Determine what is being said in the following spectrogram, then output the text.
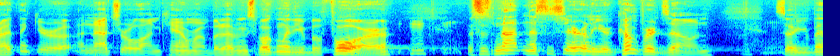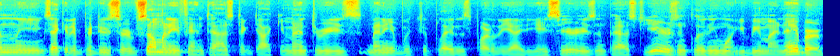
I think you're a, a natural on camera, but having spoken with you before, this is not necessarily your comfort zone. So you've been the executive producer of so many fantastic documentaries, many of which have played as part of the IDA series in past years, including Won't You Be My Neighbor.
